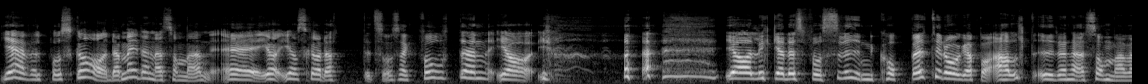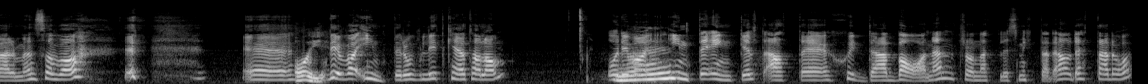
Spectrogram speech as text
jävel på att skada mig denna sommaren. Eh, jag, jag har skadat som sagt foten. Jag, jag lyckades få svinkoppor till råga på allt i den här sommarvärmen som var. eh, Oj. Det var inte roligt kan jag tala om. Och det var Nej. inte enkelt att eh, skydda barnen från att bli smittade av detta då.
